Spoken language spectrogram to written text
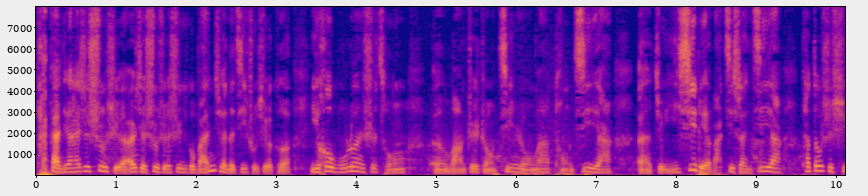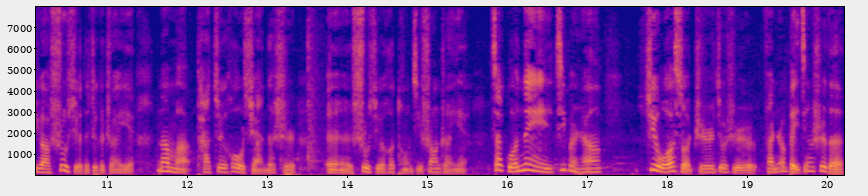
他感觉还是数学，而且数学是一个完全的基础学科。以后无论是从嗯往这种金融啊、统计呀，呃，就一系列吧，计算机呀，他都是需要数学的这个专业。那么他最后选的是呃数学和统计双专业。在国内基本上。据我所知，就是反正北京市的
